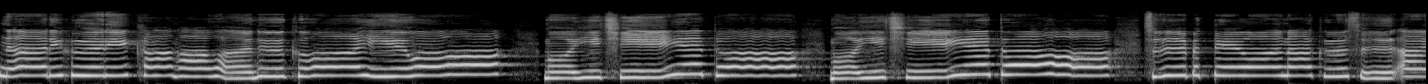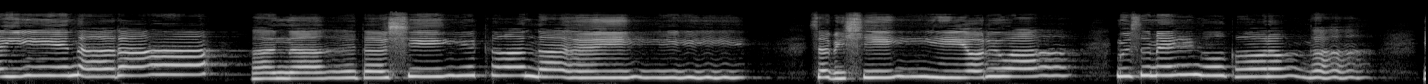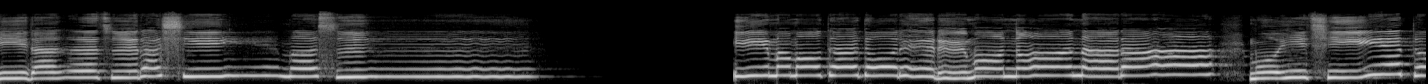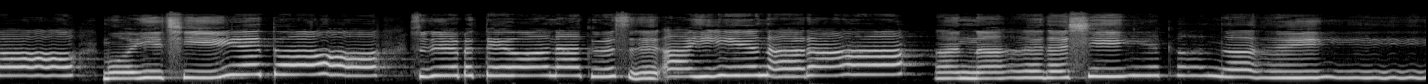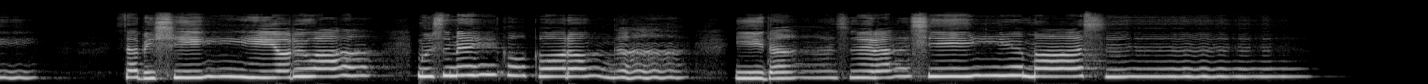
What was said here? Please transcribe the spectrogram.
なりふり構わぬ恋を。もう一度もう一度。すべてをなくす愛ならあなたしかない。寂しい夜は娘心がいたずらします。今もたどれるものならもう一度もう一度すべてをなくす愛ならあなたしか寂しい夜は娘心がいたずらします。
